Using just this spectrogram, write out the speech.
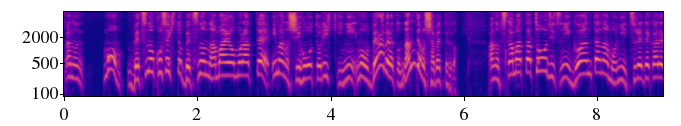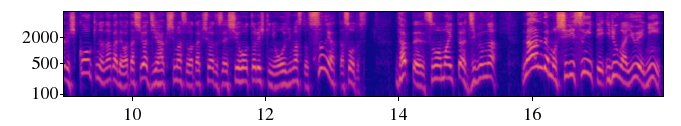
う。あの、もう別の戸籍と別の名前をもらって、今の司法取引にもうベラベラと何でも喋ってると。あの、捕まった当日にグアンタナモに連れてかれる飛行機の中で私は自白します。私はですね、司法取引に応じますとすぐやったそうです。だってそのまま言ったら自分が何でも知りすぎているがゆえに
